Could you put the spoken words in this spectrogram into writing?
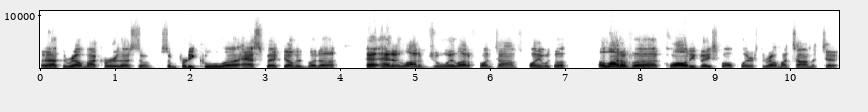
uh, throughout my career. That's some some pretty cool uh, aspect of it. But uh, had, had a lot of joy, a lot of fun times playing with a a lot of uh, quality baseball players throughout my time at Tech.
